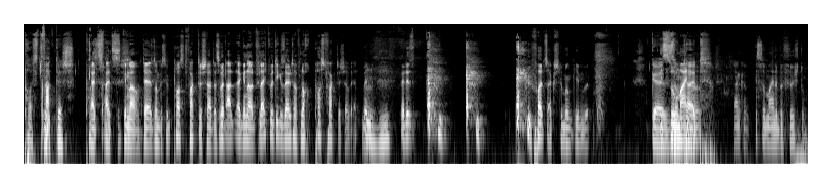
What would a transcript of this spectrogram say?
Postfaktisch. als, als, genau, der so ein bisschen postfaktischer. Das wird, all- äh, genau, vielleicht wird die Gesellschaft noch postfaktischer werden, wenn, Mhm. wenn es Volksabstimmung geben wird. Gesundheit. Ist so meine- Danke. Ist so meine Befürchtung.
